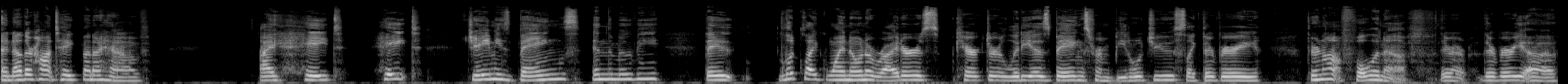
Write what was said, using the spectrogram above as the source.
Another hot take that I have. I hate, hate Jamie's bangs in the movie. They look like Winona Ryder's character Lydia's bangs from Beetlejuice. Like they're very, they're not full enough. They're, they're very, uh,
